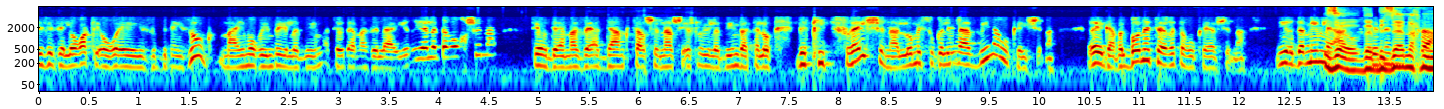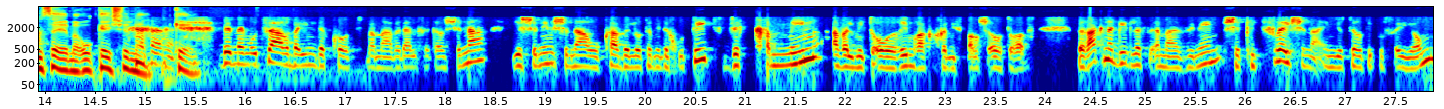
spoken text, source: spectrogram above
וזה לא רק הורי בני זוג, מה עם הורים וילדים? אתה יודע מה זה להעיר ילד ארוך שינה? אתה יודע מה זה אדם קצר שינה שיש לו ילדים ואתה לא... וקצרי שינה לא מסוגלים להבין ארוכי שינה. רגע, אבל בואו נתאר את ארוכי השינה. נרדמים לאט. זהו, ובזה בממוצע, אנחנו נסיים, ארוכי שינה, כן. בממוצע 40 דקות במעבדה לחקר שינה, ישנים שינה ארוכה ולא תמיד איכותית, וקמים, אבל מתעוררים רק אחרי מספר שעות רב. ורק נגיד למאזינים שקצרי שינה הם יותר טיפוסי יום,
